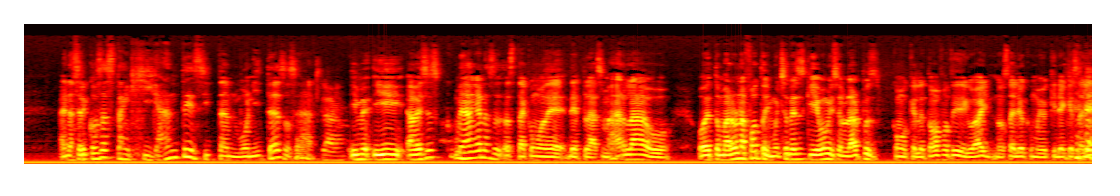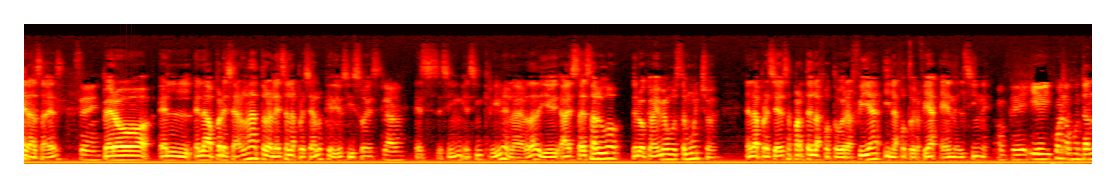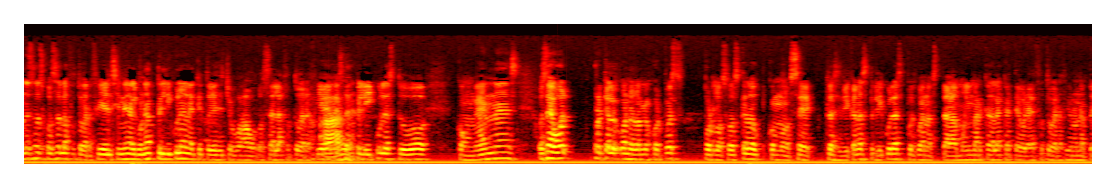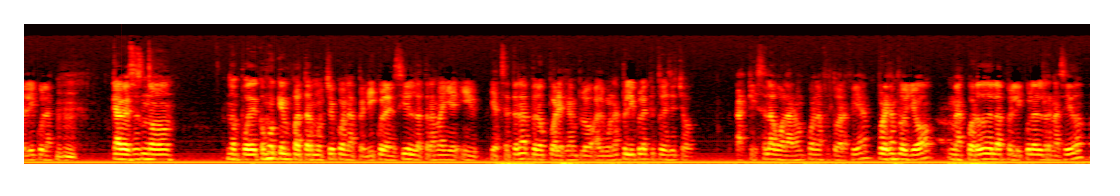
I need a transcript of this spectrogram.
en hacer cosas tan gigantes y tan bonitas, o sea, y, me, y a veces me dan ganas hasta como de, de plasmarla o, o de tomar una foto y muchas veces que llevo mi celular pues como que le tomo foto y digo, ay, no salió como yo quería que saliera, ¿sabes? sí. Pero el, el apreciar la naturaleza, el apreciar lo que Dios hizo es, claro. es, es, es increíble, la verdad, y es, es algo de lo que a mí me gusta mucho el apreciar esa parte de la fotografía y la fotografía en el cine. Ok, y cuando juntando esas cosas, la fotografía y el cine, ¿alguna película en la que tú hayas dicho, wow, o sea, la fotografía de esta película estuvo con ganas? O sea, porque, bueno, a lo mejor pues por los Oscars, como se clasifican las películas, pues bueno, estaba muy marcada la categoría de fotografía en una película, que a veces no no puede como que empatar mucho con la película en sí, la trama y, y, y etcétera, pero por ejemplo, alguna película que tú hayas dicho, aquí se la volaron con la fotografía. Por ejemplo, yo me acuerdo de la película El Renacido,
